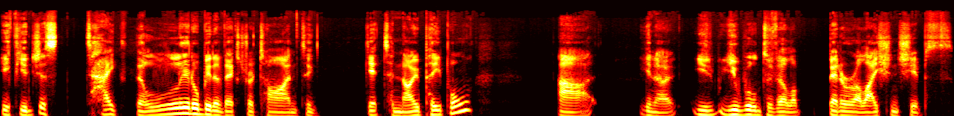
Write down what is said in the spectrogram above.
if you just take the little bit of extra time to get to know people, uh, you know, you you will develop better relationships,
